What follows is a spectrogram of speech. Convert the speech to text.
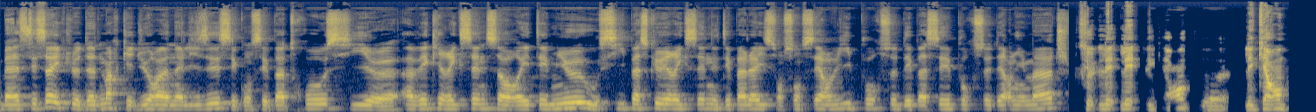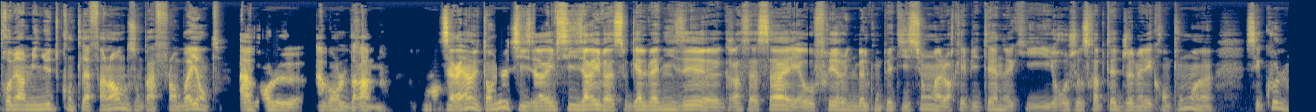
Bah, c'est ça avec le Danemark qui est dur à analyser, c'est qu'on ne sait pas trop si euh, avec Eriksen ça aurait été mieux ou si parce que Eriksen n'était pas là, ils s'en sont servis pour se dépasser pour ce dernier match. Parce que les, les, les, 40, euh, premières minutes contre la Finlande ne sont pas flamboyantes avant le, drame. C'est rien, mais tant mieux s'ils arrivent, s'ils arrivent à se galvaniser euh, grâce à ça et à offrir une belle compétition à leur capitaine qui rechaussera peut-être jamais les crampons, c'est cool.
